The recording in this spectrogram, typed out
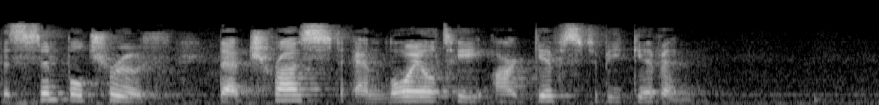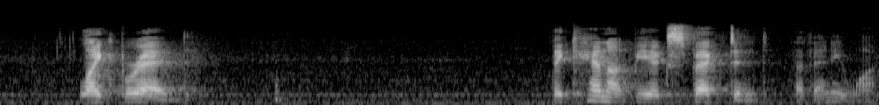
the simple truth that trust and loyalty are gifts to be given, like bread. They cannot be expected of anyone.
